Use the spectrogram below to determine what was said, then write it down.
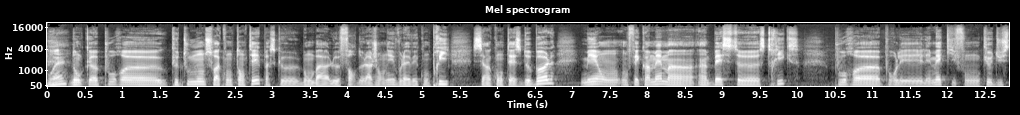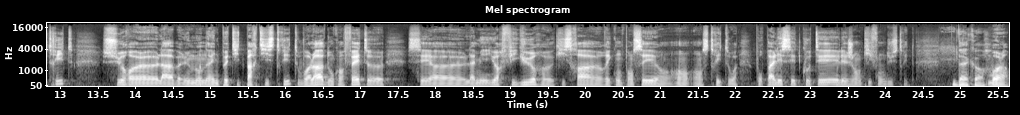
Ouais. Donc pour que tout le monde soit contenté, parce que bon, bah, le fort de la journée, vous l'avez compris, c'est un contest de bol, mais on, fait quand même un, un best tricks pour, pour les, les mecs qui font que du street sur euh, la, on a une petite partie street, voilà. Donc en fait, euh, c'est euh, la meilleure figure qui sera récompensée en, street, ouais, pour pas laisser de côté les gens qui font du street. D'accord. Voilà.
